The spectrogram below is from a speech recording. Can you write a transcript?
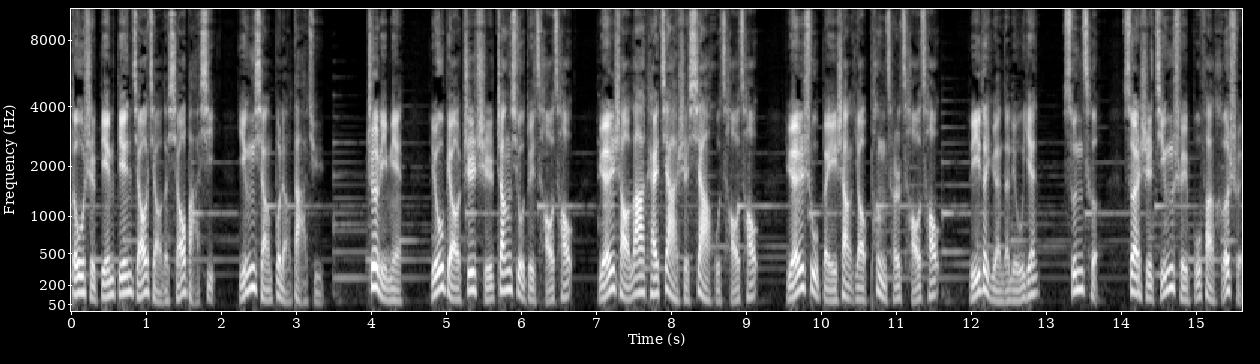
都是边边角角的小把戏，影响不了大局。这里面。刘表支持张绣对曹操，袁绍拉开架势吓唬曹操，袁术北上要碰瓷儿曹操，离得远的刘焉、孙策算是井水不犯河水，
